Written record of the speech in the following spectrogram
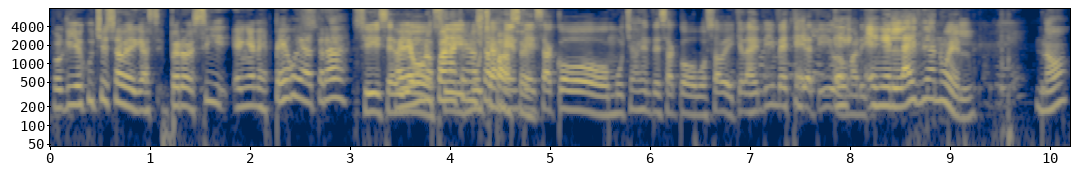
Porque yo escuché esa verga. Pero sí, en el espejo de atrás. Sí, se Hay vio, algunos panas sí, que no se mucha pasan. gente sacó, mucha gente sacó, vos sabéis, que la gente investigativa, En, marico. en el live de Anuel. ¿no?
